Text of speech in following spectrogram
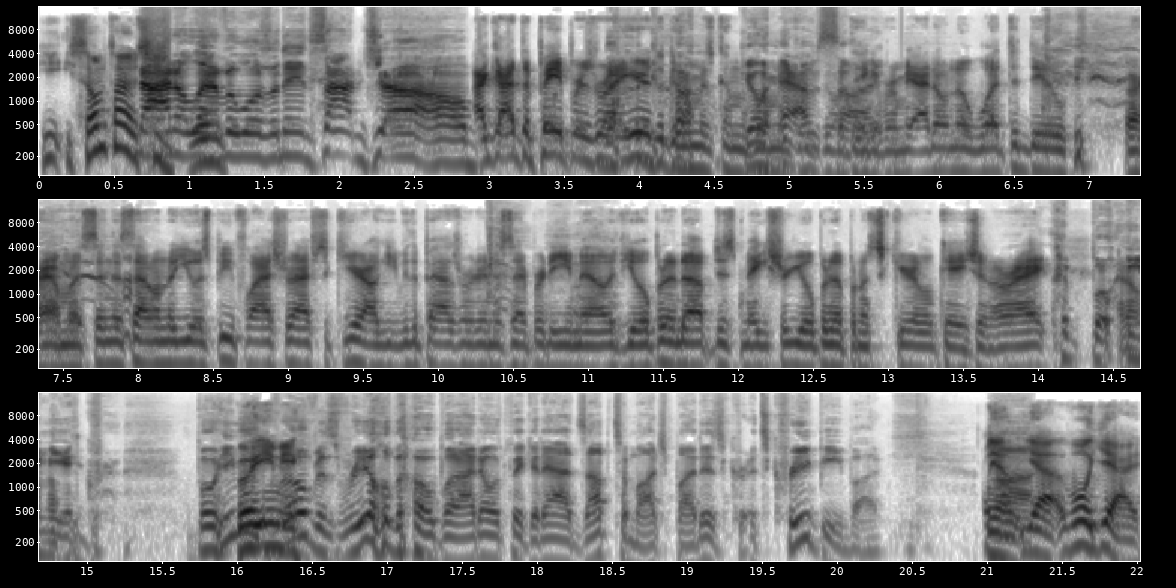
he sometimes 9/11 was an inside job. I got the papers right here. The government's coming for me. I'm take it from me. I don't know what to do. All right, I'm going to send this out on a USB flash drive, secure. I'll give you the password in a separate email. If you open it up, just make sure you open it up in a secure location. All right. Bohemian. Bohemian, Bohemian Grove is real though, but I don't think it adds up to much. But it's it's creepy. But yeah, uh, yeah, well, yeah,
